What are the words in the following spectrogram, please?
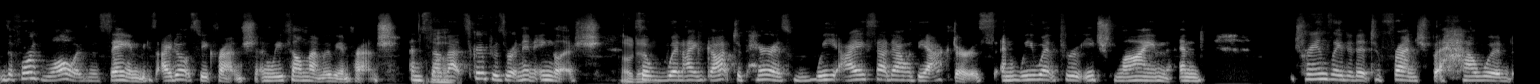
the fourth wall was insane because I don't speak French and we filmed that movie in French. And so wow. that script was written in English. Oh, so when I got to Paris, we I sat down with the actors and we went through each line and translated it to French, but how would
